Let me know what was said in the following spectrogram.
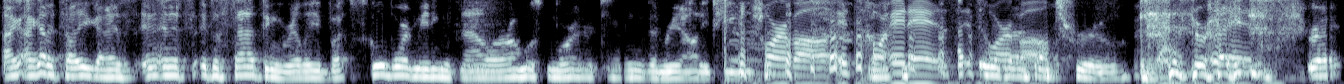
I, I got to tell you guys, and it's it's a sad thing, really, but school board meetings now are almost more entertaining than reality TV. It's horrible. It's ho- it is. It's horrible. That's all true. Yes, right. It is. Right.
